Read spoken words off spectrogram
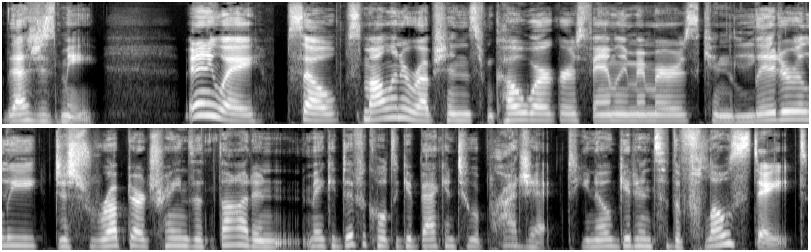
That's just me. But anyway, so small interruptions from coworkers, family members can literally disrupt our trains of thought and make it difficult to get back into a project, you know, get into the flow state,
